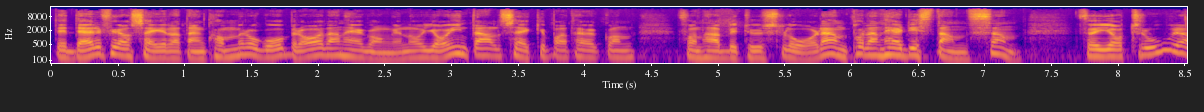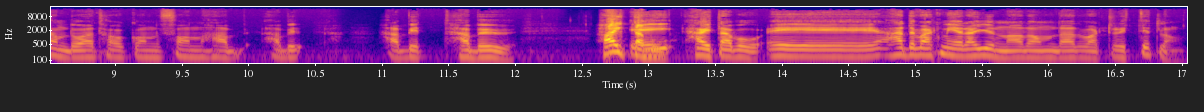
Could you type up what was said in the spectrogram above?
Det är därför jag säger att den kommer att gå bra den här gången. Och jag är inte alls säker på att Håkon von Habitus slår den på den här distansen. För jag tror ändå att Håkon von Hab, Hab, Habit, Habu Haitabo. Eh, Haitabo eh, hade varit mera gynnad om det hade varit riktigt långt.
